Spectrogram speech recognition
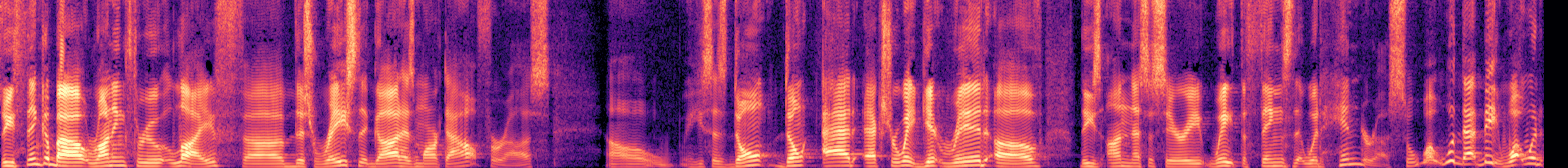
So you think about running through life, uh, this race that God has marked out for us. Uh, he says, don't, don't add extra weight. Get rid of these unnecessary weight, the things that would hinder us. So, what would that be? What would,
